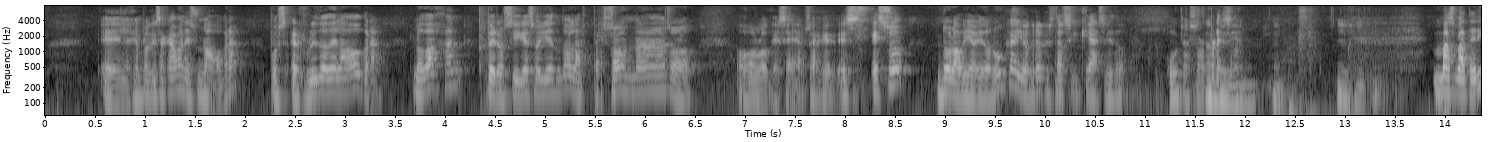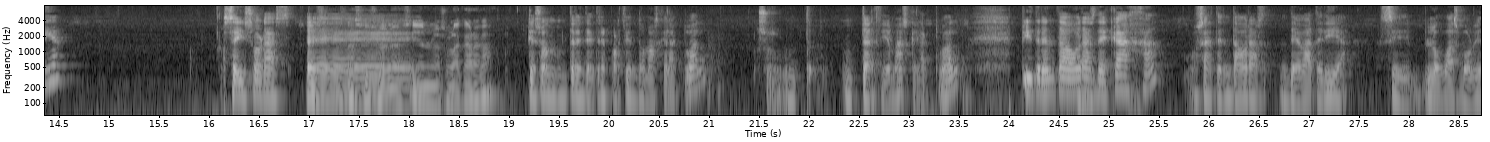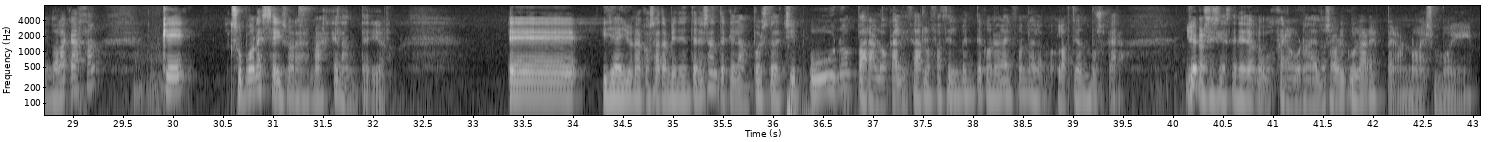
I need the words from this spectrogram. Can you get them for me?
el ejemplo que sacaban es una obra. Pues el ruido de la obra lo bajan, pero sigues oyendo las personas o, o lo que sea. O sea que es, eso no lo había oído nunca y yo creo que esto sí que ha sido una sorpresa. Más batería. 6 horas. Eh, en una sola carga. Que son un 33% más que el actual. Un, un tercio más que el actual. Y 30 horas de caja. O sea, 30 horas de batería si lo vas volviendo a la caja. Que supone 6 horas más que el anterior. Eh, y hay una cosa también interesante, que le han puesto el chip 1 para localizarlo fácilmente con el iPhone la, la opción buscar. Yo no sé si has tenido que buscar alguno de los auriculares, pero no es muy...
